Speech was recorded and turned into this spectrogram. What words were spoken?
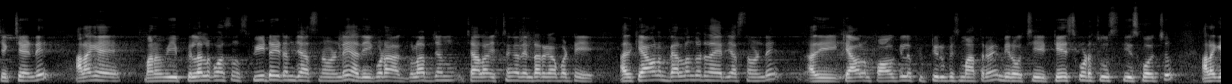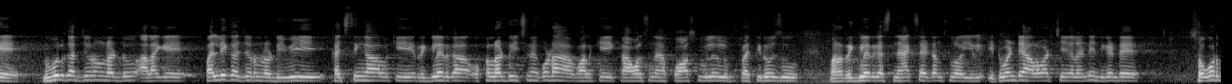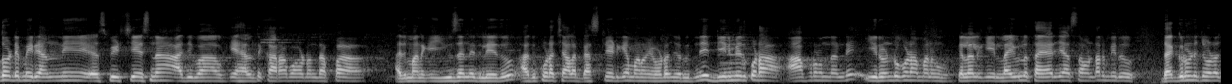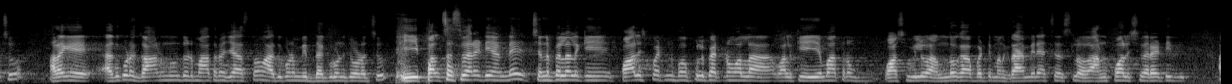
చెక్ చేయండి. అలాగే మనం ఈ పిల్లల కోసం స్వీట్ ఐటమ్ చేస్తున్నామండి అది కూడా గులాబ్ జామ్ చాలా ఇష్టంగా తింటారు కాబట్టి అది కేవలం బెల్లంతో తయారు చేస్తామండి. అది కేవలం పావు కిలో ఫిఫ్టీ రూపీస్ మాత్రమే. మీరు వచ్చి టేస్ట్ కూడా చూసి తీసుకోవచ్చు. అలాగే నువ్వుల ఖర్జూరం లడ్డు అలాగే పల్లి ఖర్జూరం లడ్డు ఇవి ఖచ్చితంగా వాళ్ళకి రెగ్యులర్గా ఒక లడ్డు ఇచ్చినా కూడా వాళ్ళకి కావాల్సిన పోషక విలువలు ప్రతిరోజు మనం రెగ్యులర్గా స్నాక్స్ ఐటమ్స్లో ఇటువంటి అలవాటు చేయాలండి. ఎందుకంటే షుగర్ తోటి మీరు అన్ని స్వీట్స్ చేసినా అది వాళ్ళకి హెల్త్ ఖరాబ్ అవడం తప్ప అది మనకి యూజ్ అనేది లేదు. అది కూడా చాలా బెస్ట్ రేట్గా మనం ఇవ్వడం జరుగుతుంది. దీని మీద కూడా ఆఫర్ ఉందండి. ఈ రెండు కూడా మనం పిల్లలకి లైవ్లో తయారు చేస్తూ ఉంటారు. మీరు దగ్గరుండి చూడొచ్చు. అలాగే అది కూడా గాను మాత్రమే చేస్తాం. అది కూడా మీరు దగ్గరుండి చూడొచ్చు. ఈ పల్సస్ వెరైటీ అండి చిన్నపిల్లలకి పాలిష్ పట్టిన పప్పులు పెట్టడం వల్ల వాళ్ళకి ఏమాత్రం పోషక విలువ అందో కాబట్టి మన గ్రామీణ యాక్సెస్లో అన్పాలిష్ వెరైటీ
